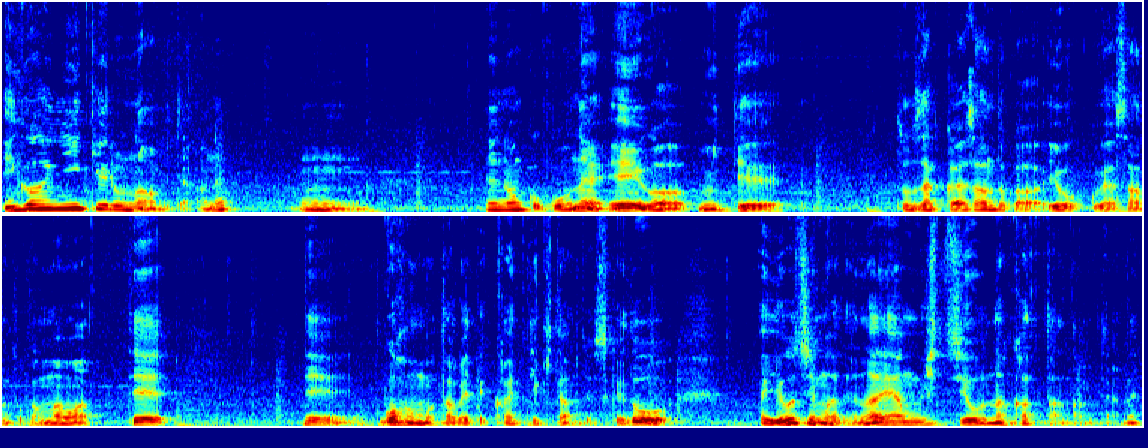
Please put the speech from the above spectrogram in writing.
意外にいけるなみたいなね。うん、でなんかこうね映画見て雑貨屋さんとか洋服屋さんとか回ってでご飯も食べて帰ってきたんですけど4時まで悩む必要なかったなみたいなね。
